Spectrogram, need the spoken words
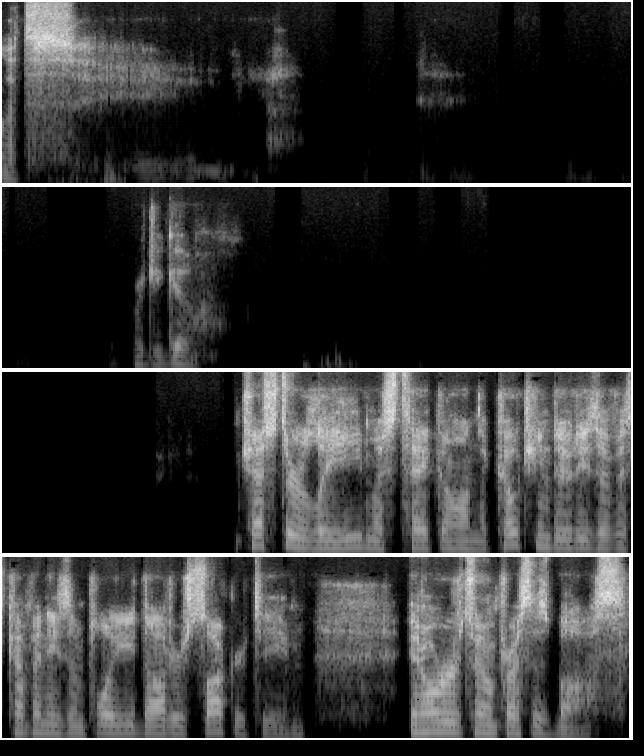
Let's see. Where'd you go? Chester Lee must take on the coaching duties of his company's employee daughter's soccer team in order to impress his boss.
